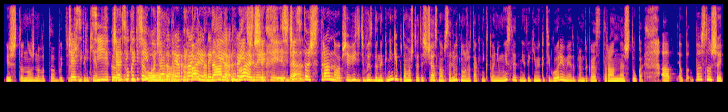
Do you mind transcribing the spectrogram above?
и что нужно вот быть Часики тикают. Часики ну, тикают, очень да, патриархальные, да, такие да, пугающие. Идеи, и сейчас да. это очень странно вообще видеть в изданной книге, потому что это сейчас ну, абсолютно уже так никто не мыслит, не такими категориями. Это прям такая странная штука. А, послушай,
